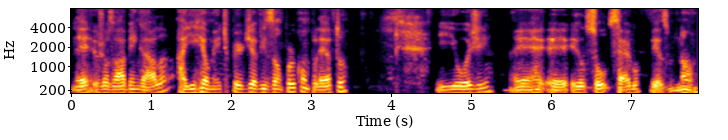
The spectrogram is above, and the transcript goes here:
né? Eu já usava bengala, aí realmente perdi a visão por completo. E hoje é, é, eu sou cego mesmo, não.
